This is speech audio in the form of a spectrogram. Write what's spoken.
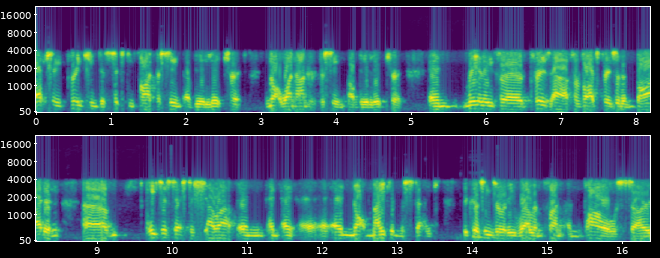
actually preaching to 65% of the electorate, not 100% of the electorate. And really, for, pres- uh, for Vice President Biden, um, he just has to show up and, and, and, and not make a mistake because he's already well in front in the polls. So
